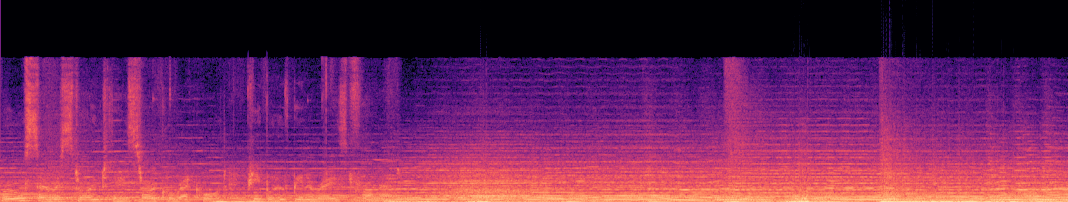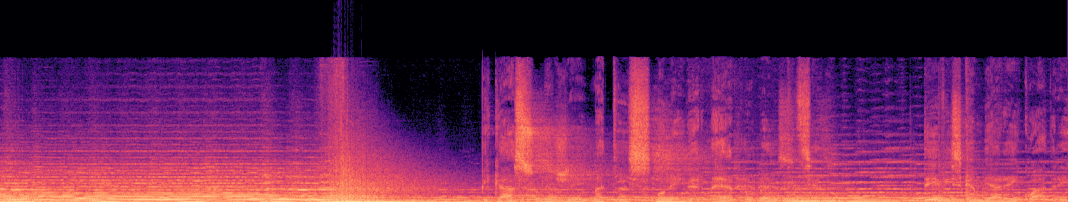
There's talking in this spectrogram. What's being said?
We're also restoring to the historical record people who've been erased from it. Picasso, Leger, Matisse, Monet, Vermeer, Rubens, Tiziano. Devi scambiare i quadri.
